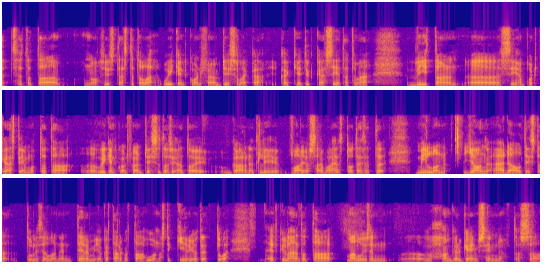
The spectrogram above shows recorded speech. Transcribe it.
että se, tota, no siis tästä tuolla Weekend Confirmedissa, vaikka kaikki ei tykkää siitä, että mä viittaan äh, siihen podcastiin, mutta tota, Weekend Confirmedissa tosiaan toi Garnet Lee vaan jossain vaiheessa totesi, että milloin young adultista tuli sellainen termi, joka tarkoittaa huonosti kirjoitettua. Et kyllähän tota, mä luin sen äh, Hunger Gamesin tuossa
